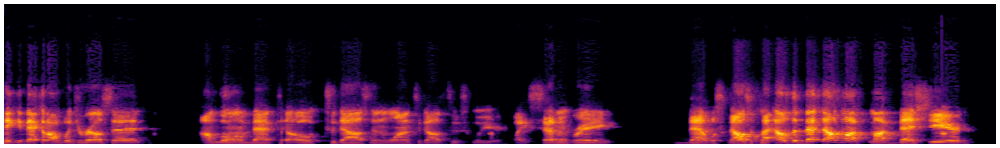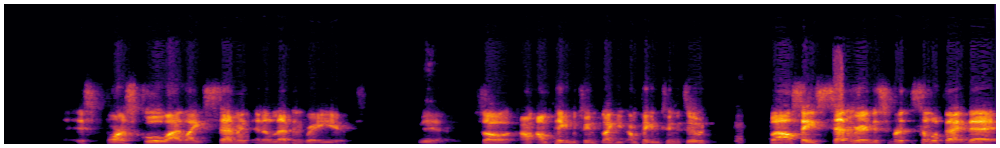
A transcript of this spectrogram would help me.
piggybacking off what Jarrell said. I'm going back to oh, 2001, 2002 school year, like seventh grade. That was that was a class. That was the best. That was my my best year as far as school wise, like seventh and eleventh grade years. Yeah. So I'm, I'm picking between like I'm picking between the two, but I'll say seventh grade. This is for the simple fact that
